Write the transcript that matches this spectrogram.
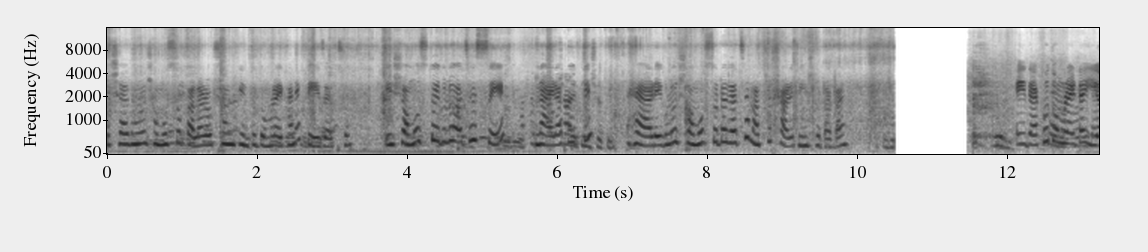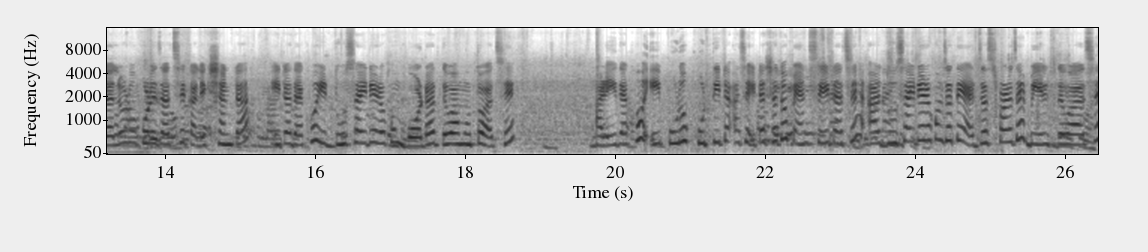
অসাধারণ সমস্ত কালার অপশান কিন্তু তোমরা এখানে পেয়ে যাচ্ছ। এই সমস্ত এগুলো আছে সেট নায়রা কুর্তি। হ্যাঁ আর এগুলো সমস্তটা যাচ্ছে মাত্র সাড়ে তিনশো টাকায়। এই দেখো তোমরা এটা ইয়েলোর ওপরে যাচ্ছে কালেকশনটা এটা দেখো এর দু সাইডে এরকম বর্ডার দেওয়া মতো আছে। আর এই দেখো এই পুরো কুর্তিটা আছে এটার সাথেও প্যান্ট সেট আছে। আর দু সাইডে এরকম যাতে অ্যাডজাস্ট করা যায় বেল্ট দেওয়া আছে।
